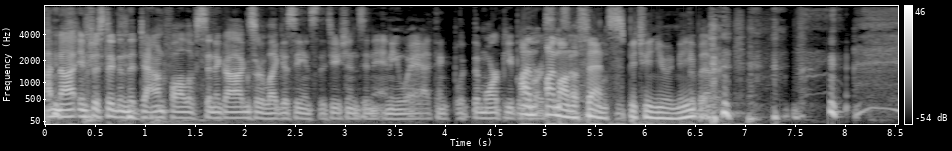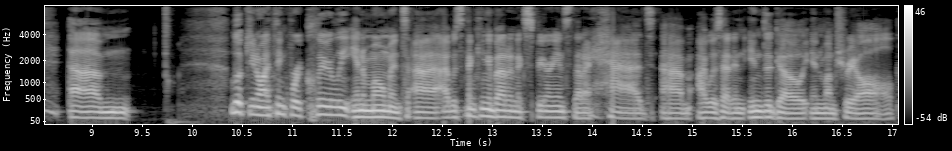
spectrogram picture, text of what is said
I'm, not interested in the downfall of synagogues or legacy institutions in any way. I think like, the more people I'm, I'm on the fence between you and me, but um, Look, you know, I think we're clearly in a moment. Uh, I was thinking about an experience that I had. Um, I was at an Indigo in Montreal,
